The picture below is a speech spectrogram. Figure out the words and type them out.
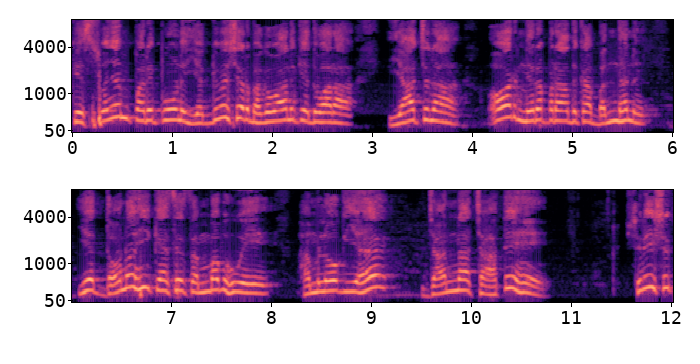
कि स्वयं परिपूर्ण यज्ञेश्वर भगवान के द्वारा याचना और निरपराध का बंधन, ये दोनों ही कैसे संभव हुए? हम लोग यह जानना चाहते हैं। श्री शुक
